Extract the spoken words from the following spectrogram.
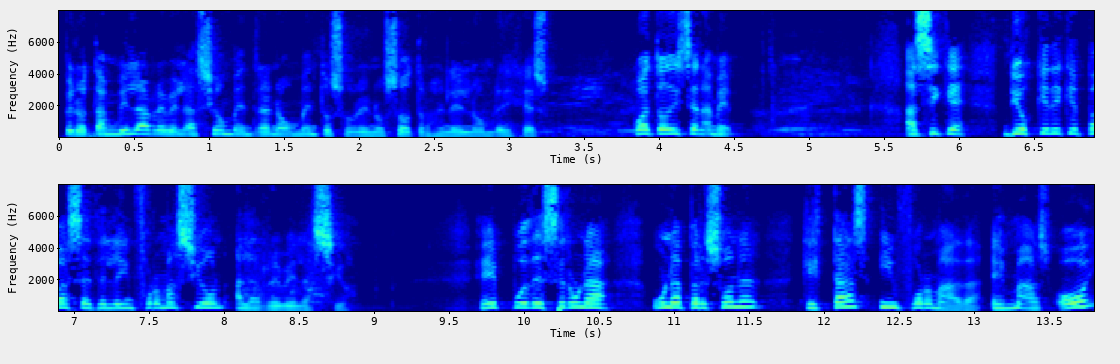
pero también la revelación vendrá en aumento sobre nosotros en el nombre de Jesús. ¿Cuántos dicen amén? Así que Dios quiere que pases de la información a la revelación. ¿Eh? Puede ser una, una persona que estás informada. Es más, hoy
